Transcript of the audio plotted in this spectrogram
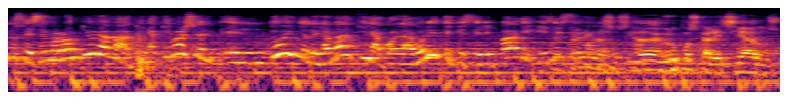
no sé, se me rompió una máquina, que vaya el, dueño de la máquina con la boleta y que se le pague, que ese en la sociedad a grupos carenciados,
